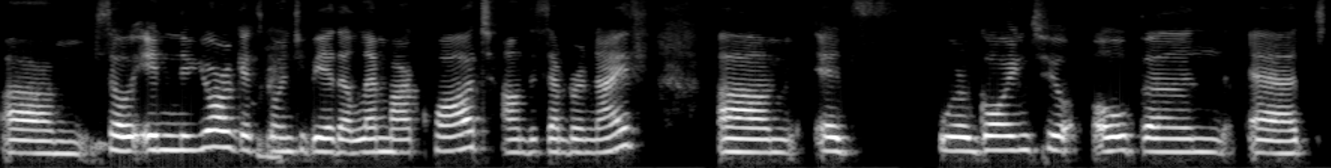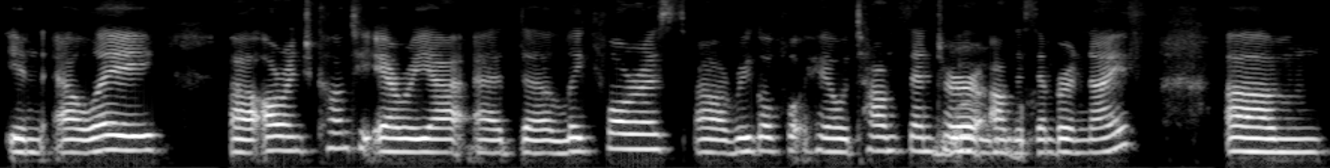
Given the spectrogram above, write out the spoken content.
Um, so in New York, it's okay. going to be at the Landmark Quad on December 9th. Um, it's we're going to open at in LA, uh, Orange County area at the Lake Forest uh, Regal Foothill Town Center Whoa. on December 9th. Um,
